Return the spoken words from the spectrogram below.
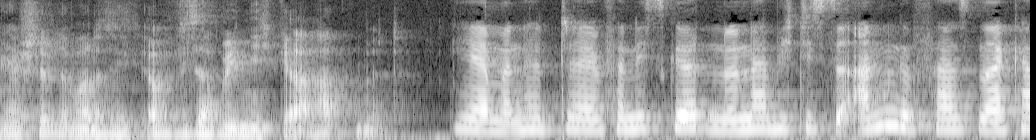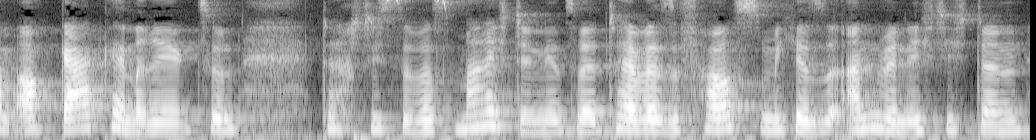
ja, stimmt aber natürlich. Aber wieso habe ich nicht geatmet? Ja, man hat einfach nichts gehört und dann habe ich dich so angefasst und da kam auch gar keine Reaktion. Dachte ich so, was mache ich denn jetzt? Weil teilweise faust du mich ja so an, wenn ich dich dann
